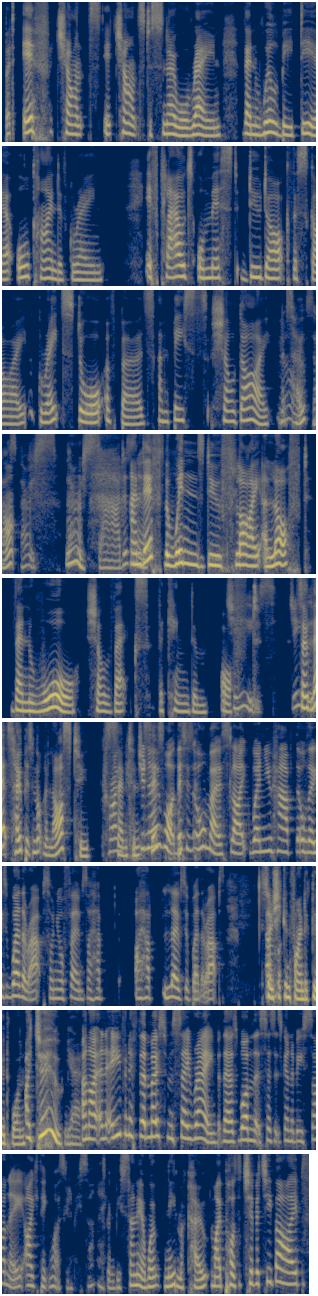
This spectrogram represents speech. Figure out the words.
But if chance it chance to snow or rain, then will be dear all kind of grain. If clouds or mist do dark the sky, great store of birds and beasts shall die. Let's Oh, hope not. Very, very Mm. sad, isn't it? And it? if the winds do fly aloft, then war shall vex the kingdom oft. Jeez. So let's hope it's not the last two sentences. Do you know what? This is almost like when you have the- all those weather apps on your phones. I have, I have loads of weather apps. So um, she can find a good one. I do. yeah. And I and even if the most of them say rain, but there's one that says it's going to be sunny, I think, well, it's going to be sunny. It's going to be sunny. I won't need my coat. My positivity vibes.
